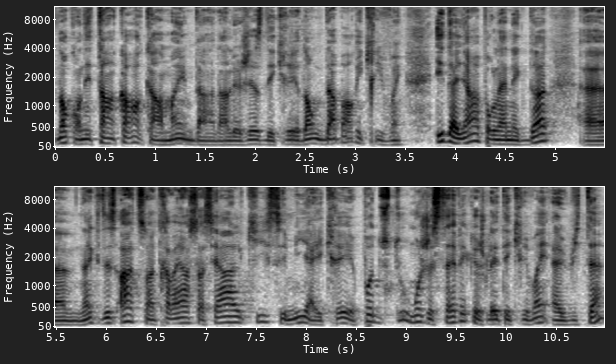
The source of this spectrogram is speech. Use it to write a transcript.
Donc, on est encore quand même dans, le geste d'écrire. Donc, d'abord écrivain. Et d'ailleurs, pour l'anecdote, euh, il y en a qui disent Ah, tu es un travailleur social qui s'est mis à écrire. Pas du tout. Moi, je savais que je voulais être écrivain à 8 ans,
